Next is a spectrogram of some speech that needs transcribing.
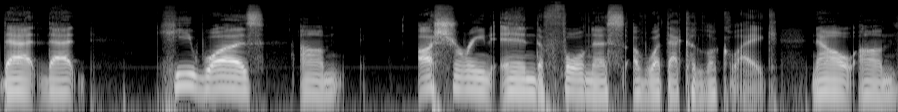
that that he was um, ushering in the fullness of what that could look like. Now, um,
